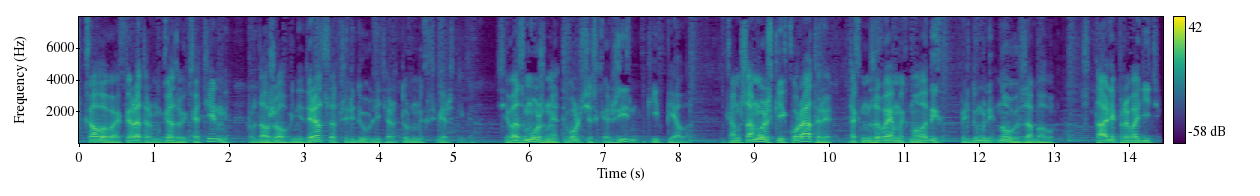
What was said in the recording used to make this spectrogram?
вкалывая оператором газовой котельной, продолжал внедряться в среду литературных сверстников. Всевозможная творческая жизнь кипела. Комсомольские кураторы, так называемых молодых, придумали новую забаву. Стали проводить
